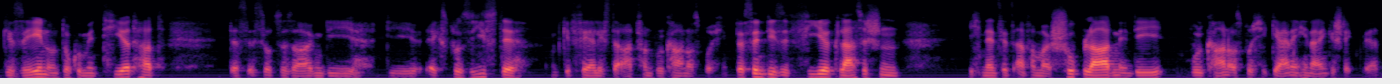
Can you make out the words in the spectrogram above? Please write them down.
gesehen und dokumentiert hat, das ist sozusagen die, die explosivste und gefährlichste Art von Vulkanausbrüchen. Das sind diese vier klassischen, ich nenne es jetzt einfach mal Schubladen, in die Vulkanausbrüche gerne hineingesteckt werden.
